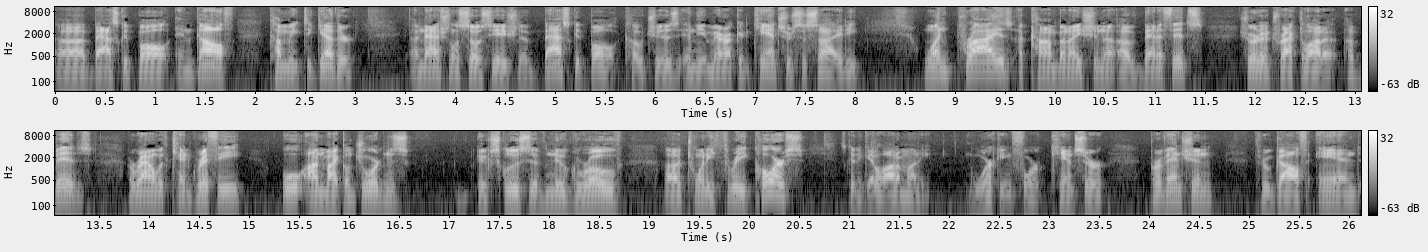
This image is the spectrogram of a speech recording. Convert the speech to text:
uh, basketball and golf coming together. A National Association of Basketball Coaches and the American Cancer Society. One prize, a combination of benefits, sure to attract a lot of, of bids, around with Ken Griffey on Michael Jordan's exclusive new Grove uh, 23 course. It's going to get a lot of money working for cancer prevention through golf and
